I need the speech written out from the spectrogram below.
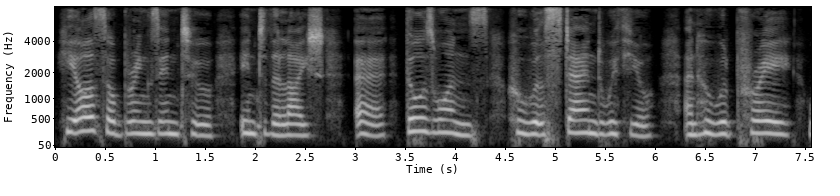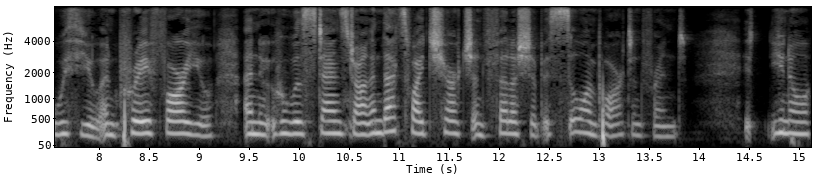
he also brings into into the light uh, those ones who will stand with you and who will pray with you and pray for you and who will stand strong. And that's why church and fellowship is so important friend. It, you know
